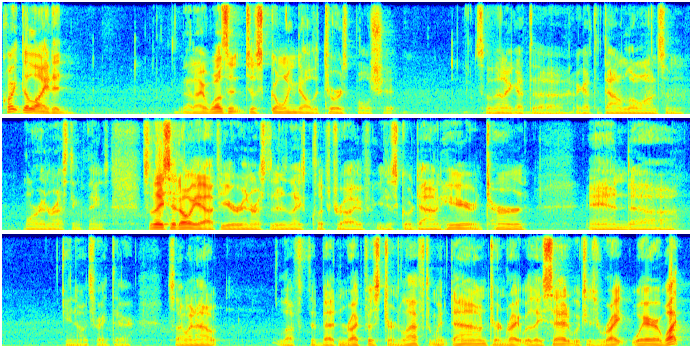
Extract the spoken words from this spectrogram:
quite delighted that I wasn't just going to all the tourist bullshit. So then I got to I got to down low on some more interesting things. So they said, "Oh yeah, if you're interested in a nice cliff drive, you just go down here and turn, and uh, you know, it's right there. So I went out, left the bed and breakfast, turned left, went down, turned right where they said, which is right where what?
